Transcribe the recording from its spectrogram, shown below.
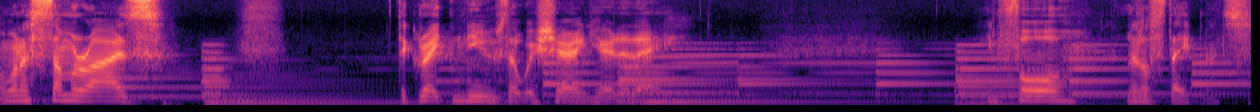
I want to summarize the great news that we're sharing here today in four little statements.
